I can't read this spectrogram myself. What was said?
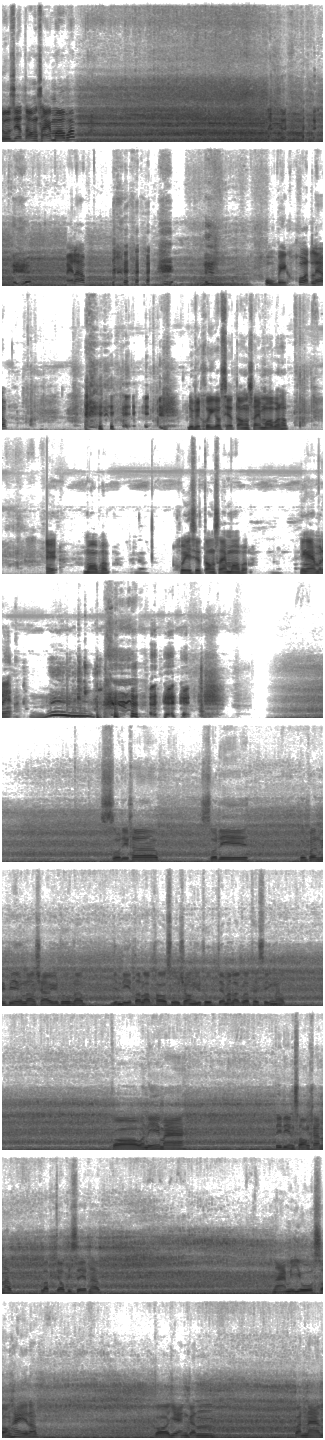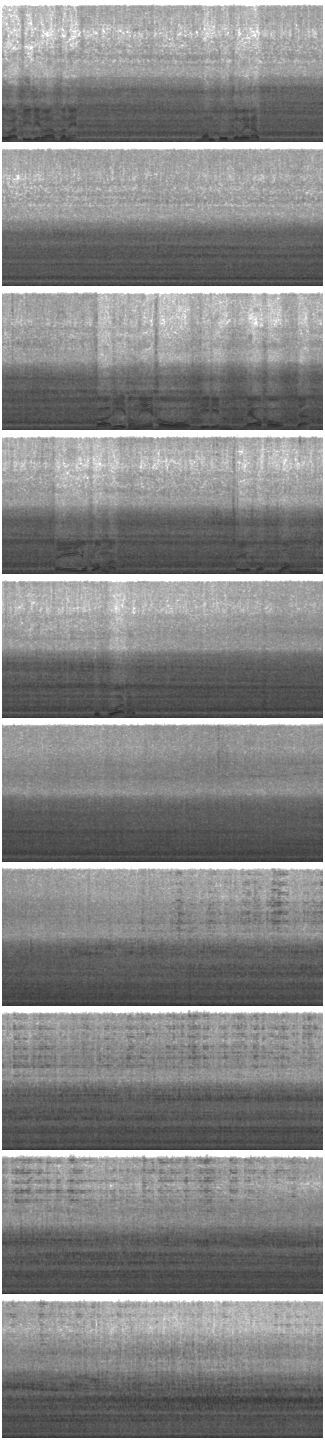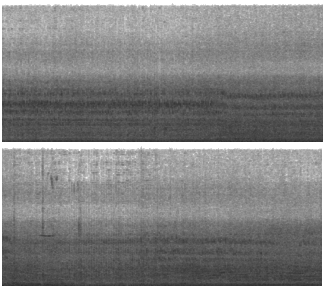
ดูเสียตองสายมอบครับ ไปแล้วครับโอ้เบรกโคตรแล้วเดี๋ยวไปคุยกับเสียตองสายมอบครับเอ้มอบครับ คุยเสียตองสายมอบครับ ยังไงวันนี้สวัสดีครับ สวัสดี เพื่อนเพื่อนพี่พี่ๆน้องชาว YouTube นะครับ ยินดีต้อนรับเข้าสู่ช่อง YouTube ใจมารักรถไถซิ่งนะครับ ก็วันนี้มา ตีดินสองคันนะครับ รับเจ้าพิเศษนะครับนามีอยู่สองให้นะครับ ก็แย่งกันปันนาหรือว่าตีดินแล้วครับตอนนี้ ดันตูดกันเลยนะครับ ก็ที่ตรงนี้เขาตีดินแล้วเขาจะใช้ยกล่องนะครับ ใช้ยกล่องปลูกตัวนะครับ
